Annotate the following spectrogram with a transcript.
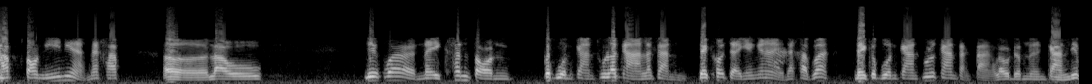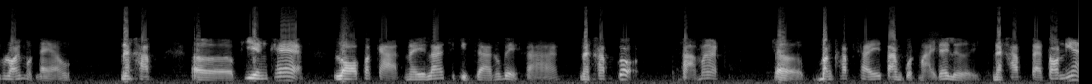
ครับตอนนี้เนี่ยนะครับ เอ่อเราเรียกว่าในขั้นตอนกระบวนการธุรการแล้วกัน ได้เข้าใจง่าย ๆ นะครับ ว่าในกระบวนการธุรการต่างๆ เราดำเนินการเรียบร้อยหมดแล้วนะครับ เอ่อเพียงแค่รอประกาศในราชกิจจานุเบกษานะครับ ก็สามารถเอ่อ บังคับใช้ตามกฎหมายได้เลยนะครับ แต่ตอนเนี้ย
